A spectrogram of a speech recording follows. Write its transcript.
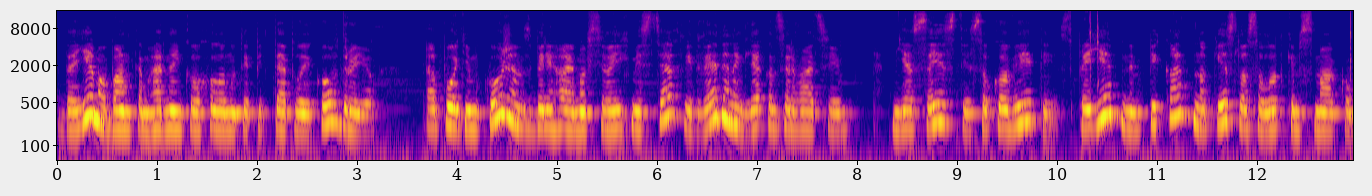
Даємо банкам гарненько охолонути під теплою ковдрою, а потім кожен зберігаємо в своїх місцях, відведених для консервації. М'ясистий, соковитий, з приємним пікантно-кисло-солодким смаком.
